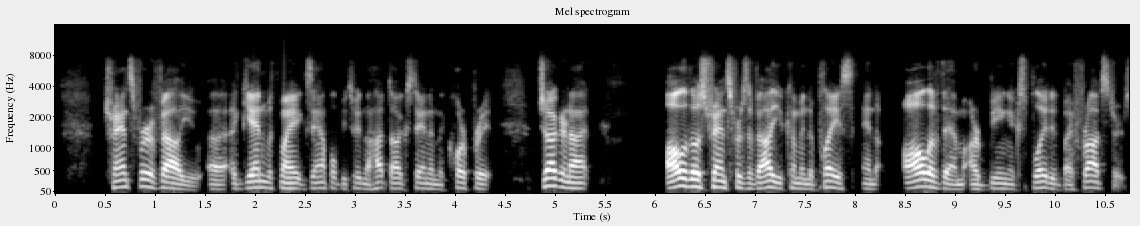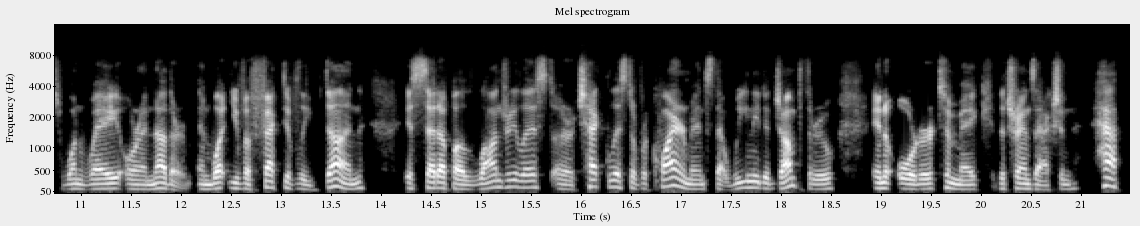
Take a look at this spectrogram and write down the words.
Transfer of value uh, again with my example between the hot dog stand and the corporate juggernaut all of those transfers of value come into place and all of them are being exploited by fraudsters one way or another. And what you've effectively done is set up a laundry list or a checklist of requirements that we need to jump through in order to make the transaction happen.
